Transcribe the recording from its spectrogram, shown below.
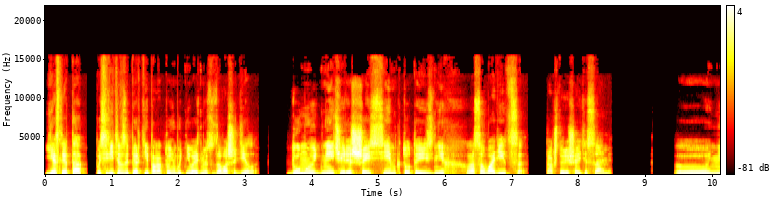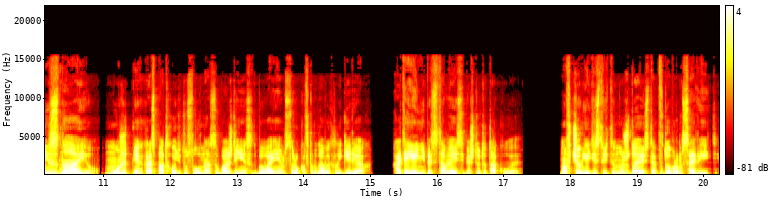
Если так, посидите в заперти, пока кто-нибудь не возьмется за ваше дело. Думаю, дней через 6-7 кто-то из них освободится. Так что решайте сами. Э, не знаю. Может, мне как раз подходит условное освобождение с отбыванием срока в трудовых лагерях. Хотя я и не представляю себе, что это такое. Но в чем я действительно нуждаюсь, так в добром совете.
